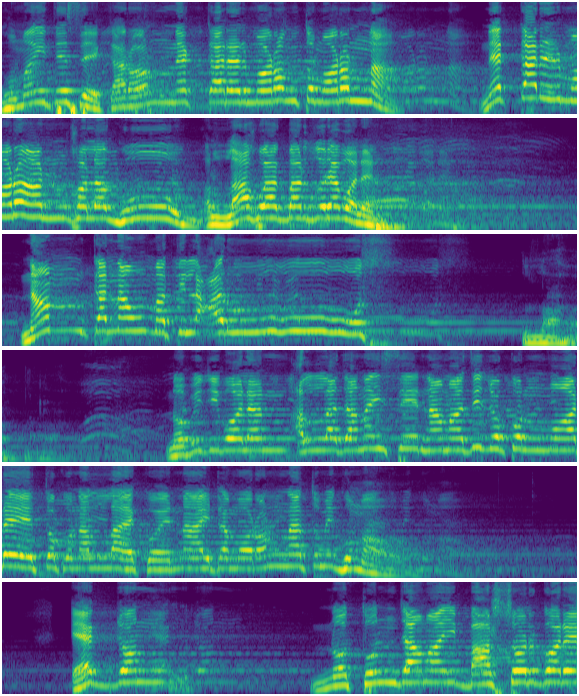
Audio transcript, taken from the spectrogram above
ঘুমাইতেছে কারণ নেককারের মরণ তো মরণ না। নেককারের মরণ হলো ঘুম। আল্লাহু আকবার জোরে বলেন। নাম কানাউমাতিল আরুস। আল্লাহু আকবার। নবীজি বলেন, আল্লাহ জানাইছে, নামাজি যখন মরে, তখন আল্লাহ কয়, না, এটা মরণ না, তুমি ঘুমাও। একজন নতুন জামাই বাসর ঘরে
